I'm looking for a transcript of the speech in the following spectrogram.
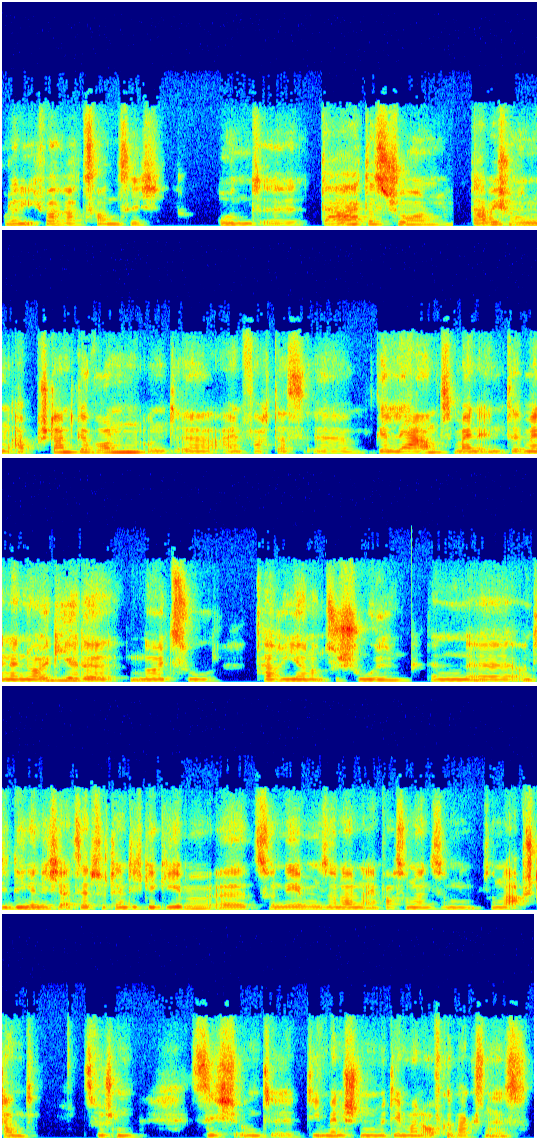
oder ich war gerade 20. Und äh, da hat es schon, da habe ich schon einen Abstand gewonnen und äh, einfach das äh, gelernt, meine, meine Neugierde neu zu tarieren und zu schulen. Denn, äh, und die Dinge nicht als selbstverständlich gegeben zu nehmen, sondern einfach so, eine, so, ein, so einen Abstand zwischen sich und die Menschen, mit denen man aufgewachsen ist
